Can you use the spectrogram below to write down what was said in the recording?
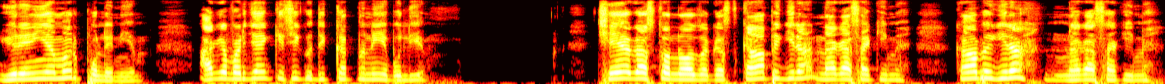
यूरेनियम और पोलोनियम। आगे बढ़ जाए, किसी को दिक्कत तो नहीं है, बोलिए। छः अगस्त और नौ अगस्त, कहाँ पे गिरा? नागासाकी में। कहाँ पे गिरा? नागासाकी में।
